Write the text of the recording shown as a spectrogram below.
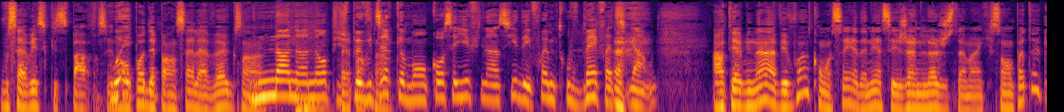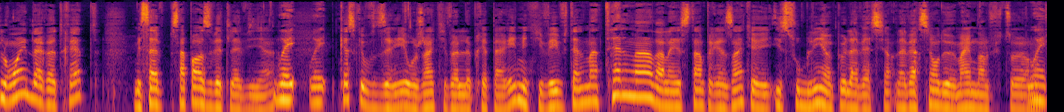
vous savez ce qui se passe. Et Oui. non pas dépenser à l'aveugle sans... Non, non, non. Puis je peux vous dire que mon conseiller financier, des fois, il me trouve bien fatigante. En terminant, avez-vous un conseil à donner à ces jeunes-là, justement, qui sont peut-être loin de la retraite, mais ça, ça passe vite la vie, hein? oui, oui. Qu'est-ce que vous diriez aux gens qui veulent le préparer, mais qui vivent tellement, tellement dans l'instant présent qu'ils s'oublient un peu la version, la version d'eux-mêmes dans le futur? là? Oui.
